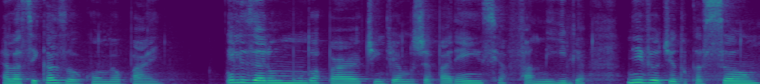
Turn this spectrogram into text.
Ela se casou com o meu pai. Eles eram um mundo à parte em termos de aparência, família, nível de educação,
